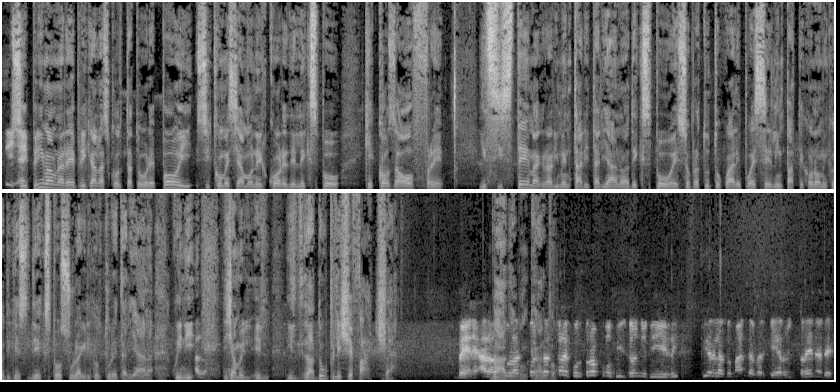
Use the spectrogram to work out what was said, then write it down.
Sì, sì, prima una replica all'ascoltatore, poi siccome siamo nel cuore dell'Expo, che cosa offre il sistema agroalimentare italiano ad Expo e soprattutto quale può essere l'impatto economico di, di Expo sull'agricoltura italiana? Quindi allora. diciamo il, il, il, la duplice faccia. Bene, allora Vada, sull'ascoltatore purtroppo ho bisogno di ripetere la domanda perché ero in treno ed è eh,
